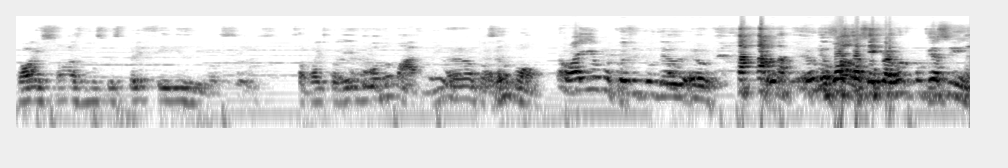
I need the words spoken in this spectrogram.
quais são as músicas preferidas de vocês? Só pode escolher duas no máximo, hein? Não, Tá cara. sendo bom. Não, aí é uma coisa que eu, eu, eu, eu, eu Eu gosto dessa pergunta porque assim,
